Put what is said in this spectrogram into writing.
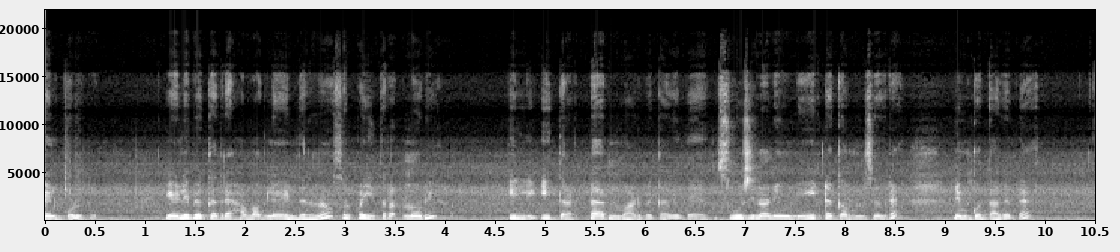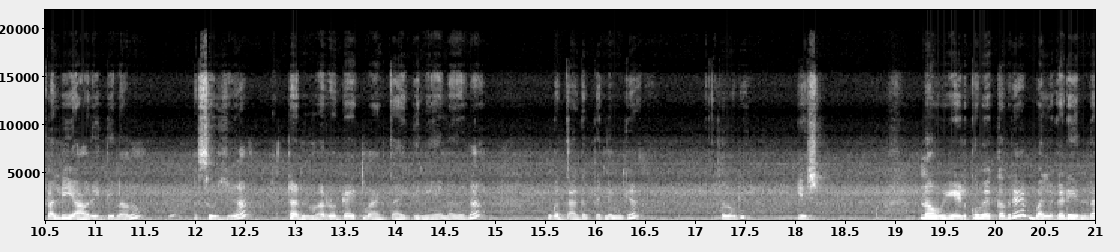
ಎಳ್ಕೊಳ್ಳೋದು. ಎಳಿಬೇಕಾದ್ರೆ ಆವಾಗಲೇ ಹೇಳ್ದ್ರೆ ಸ್ವಲ್ಪ ಈ ಥರ ನೋಡಿ ಇಲ್ಲಿ ಈ ಥರ ಟರ್ನ್ ಮಾಡಬೇಕಾಗುತ್ತೆ. ಸೂಜಿನ ನೀವು ನೀಟಾಗಿ ಗಮನಿಸಿದ್ರೆ ನಿಮ್ಗೆ ಗೊತ್ತಾಗುತ್ತೆ. ಅಲ್ಲಿ ಯಾವ ರೀತಿ ನಾನು ಸೂಜಿನ ಟರ್ನ್ ರೊಟೇಟ್ ಮಾಡ್ತಾ ಇದ್ದೀನಿ ಅನ್ನೋದನ್ನು ಗೊತ್ತಾಗುತ್ತೆ ನಿಮಗೆ. ನೋಡಿ ಎಷ್ಟು, ನಾವು ಹೇಳ್ಕೋಬೇಕಾದ್ರೆ ಬಲಗಡೆಯಿಂದ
